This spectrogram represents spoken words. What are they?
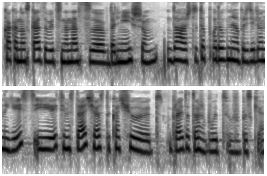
как оно сказывается на нас э, в дальнейшем. Да, что-то подобное определенно есть, и эти места часто кочуют. Про это тоже будет в выпуске.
